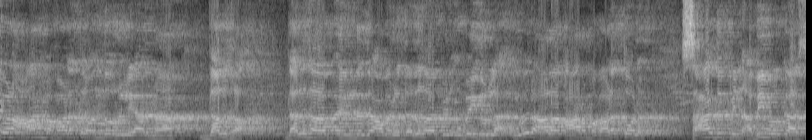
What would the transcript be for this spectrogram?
போல் ஆரம்ப காலத்தில் வந்தவர்கள் யாருன்னா? தல்ஹா. தல்ஹா இருந்தது அவர் தல்ஹா பின் உபைதுல்லா. இவர் ஆரம்ப காலத்தோடு சாது பின் அபி வக்காஸ்.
